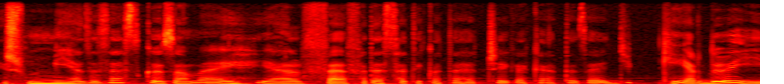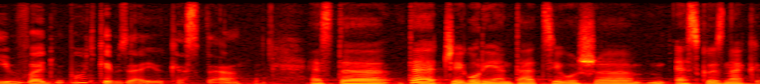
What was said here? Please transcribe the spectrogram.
És mi ez az eszköz, amelyel felfedezhetik a tehetségeket? Ez egy kérdőív, vagy hogy képzeljük ezt el? Ezt tehetségorientációs eszköznek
